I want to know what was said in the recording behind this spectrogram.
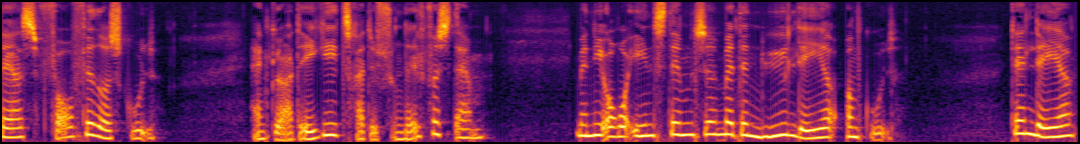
deres forfædres Gud. Han gør det ikke i traditionel forstand, men i overensstemmelse med den nye lære om Gud. Den lære,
